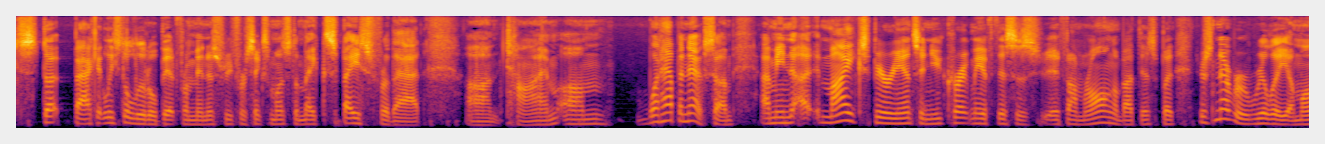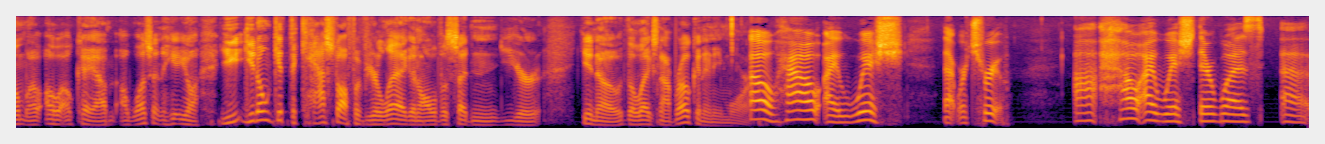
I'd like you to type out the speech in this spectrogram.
stepped back at least a little bit from ministry for six months to make space for that um, time. Um, what happened next? Um, I mean, uh, my experience, and you correct me if this is if I'm wrong about this, but there's never really a moment. Oh, okay, I, I wasn't here. You know, you, you don't get the cast off of your leg, and all of a sudden you're, you know, the leg's not broken anymore. Oh, how I wish that were true. Uh, how I wish there was, uh,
